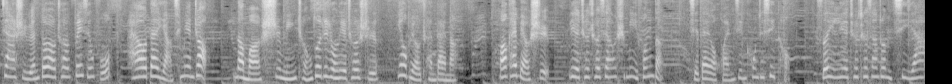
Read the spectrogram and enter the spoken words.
驾驶员都要穿飞行服，还要戴氧气面罩。那么市民乘坐这种列车时，要不要穿戴呢？毛凯表示，列车车厢是密封的，且带有环境控制系统，所以列车车厢中的气压、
